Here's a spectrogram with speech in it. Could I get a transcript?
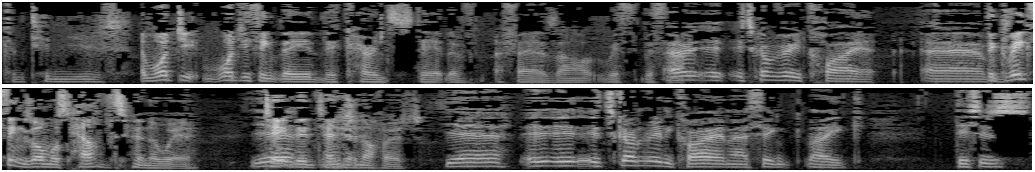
continues. What do you, what do you think the, the current state of affairs are with with that? Uh, it, it's gone very quiet. Um, the Greek thing's almost helped in a way. yeah, Take the attention off it. Yeah, it, it, it's gone really quiet, and I think like this is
